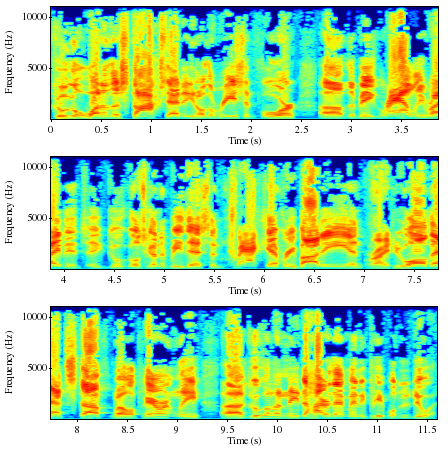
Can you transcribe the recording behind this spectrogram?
Google, one of the stocks that, you know, the reason for uh, the big rally, right? It's, it, Google's going to be this and track everybody and right. do all that stuff. Well, apparently, uh, Google doesn't need to hire that many people to do it.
